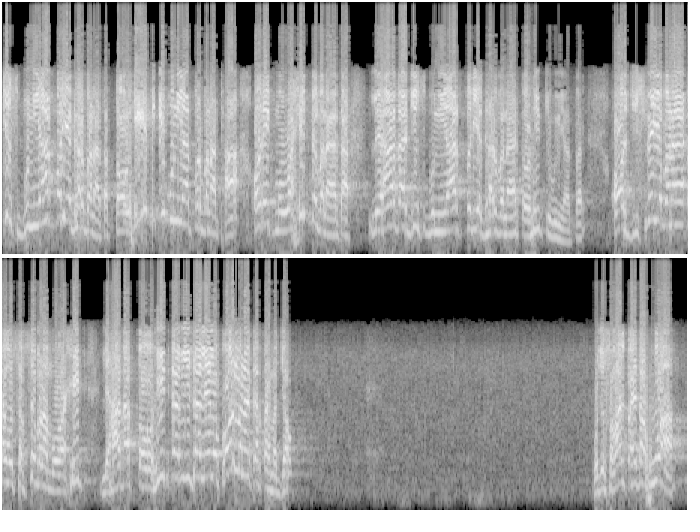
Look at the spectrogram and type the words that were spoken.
کس بنیاد پر یہ گھر بنا تھا؟ توحید کی بنیاد پر بنا تھا اور ایک موحد نے بنایا تھا۔ لہذا جس بنیاد پر یہ گھر بنا ہے، توحید کی بنیاد پر۔ اور جس نے یہ بنایا تھا، وہ سب سے بڑا موحد۔ لہذا توحید کا ویزا لے لو، کون منع کرتا ہے؟ مت جاؤ۔ وہ جو سوال پیدا ہوا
